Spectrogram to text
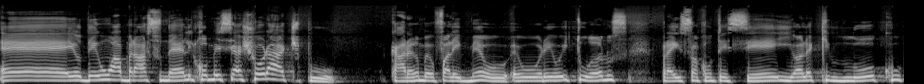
é, eu dei um abraço nela e comecei a chorar. Tipo, caramba, eu falei, meu, eu orei oito anos pra isso acontecer e olha que louco.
